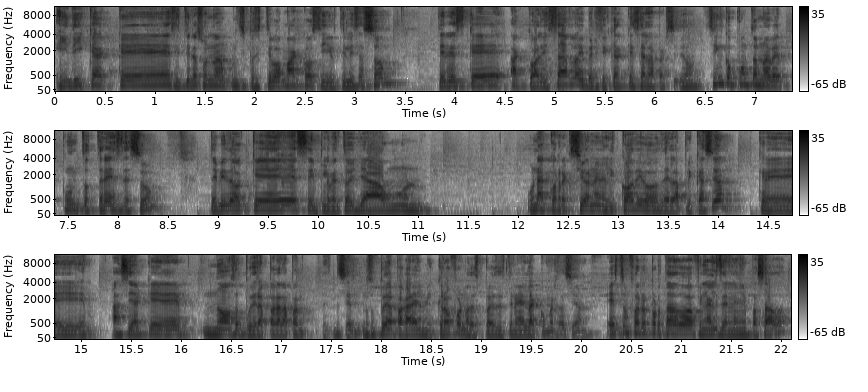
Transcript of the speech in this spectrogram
indica que si tienes un dispositivo MacOS y utilizas Zoom, tienes que actualizarlo y verificar que sea la versión 5.9.3 de Zoom, debido a que se implementó ya un, una corrección en el código de la aplicación que hacía que no se pudiera apagar, el micrófono después de tener la conversación. Esto fue reportado a finales del año pasado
